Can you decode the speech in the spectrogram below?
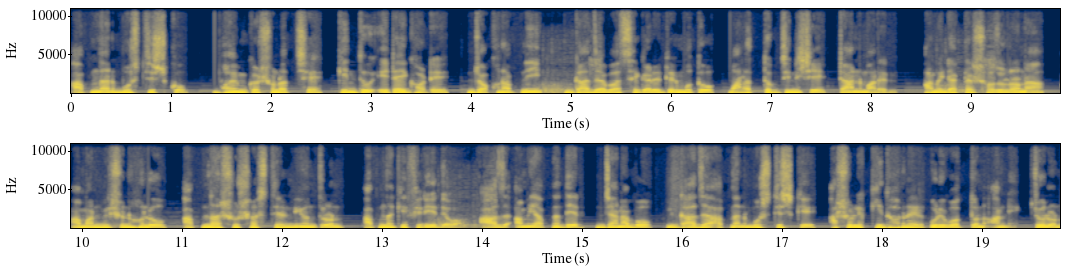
আপনার মস্তিষ্ক। ভয়ঙ্কর শোনাচ্ছে। কিন্তু এটাই ঘটে যখন আপনি গাঁজা বা সিগারেটের মতো মারাত্মক জিনিসে টান মারেন। আমি ডাক্তার সজল রানা, আমার মিশন হলো আপনার সুস্বাস্থ্যের নিয়ন্ত্রণ আপনাকে ফিরিয়ে দেওয়া। আজ আমি আপনাদের জানাব গাঁজা আপনার মস্তিষ্কে আসলে কি ধরনের পরিবর্তন আনে। চলুন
